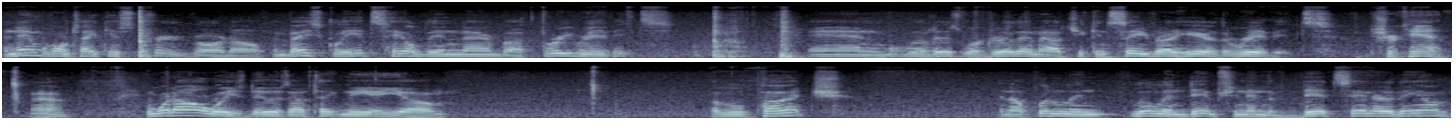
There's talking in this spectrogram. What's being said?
and then we're going to take this trigger guard off. And basically it's held in there by three rivets. And what we'll do is we'll drill them out. You can see right here the rivets. Sure can. Uh-huh. And what I always do is I'll take me a um, a little punch and I'll put a little, little indentation in the dead center of them.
